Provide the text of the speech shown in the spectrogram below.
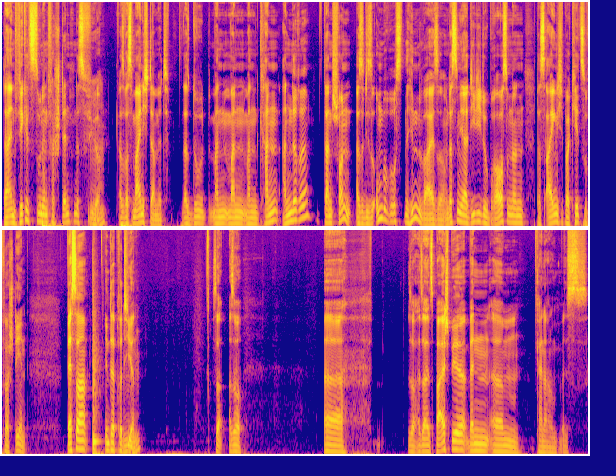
da entwickelst du ein Verständnis für. Mhm. Also was meine ich damit? Also du, man, man, man kann andere dann schon, also diese unbewussten Hinweise, und das sind ja die, die du brauchst, um dann das eigentliche Paket zu verstehen besser interpretieren. Mhm. So, also, äh, so, also als Beispiel, wenn, ähm, keine Ahnung, ist,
